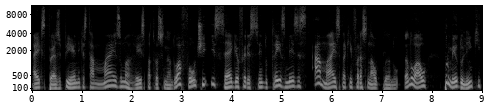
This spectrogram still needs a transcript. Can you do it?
a ExpressVPN que está mais uma vez patrocinando a fonte e segue oferecendo três meses a mais para quem for assinar o plano anual por meio do link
